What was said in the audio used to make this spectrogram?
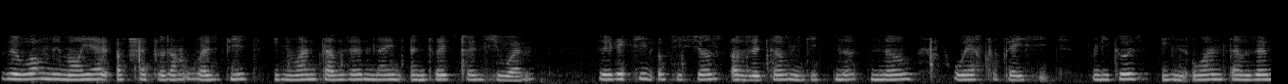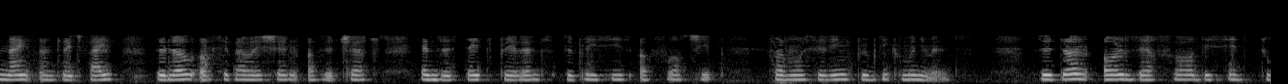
The War Memorial of Châteaulin was built in 1921. The elected officials of the town did not know where to place it, because in 1905 the law of separation of the church and the state prevents the places of worship from receiving public monuments. The town hall therefore decided to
